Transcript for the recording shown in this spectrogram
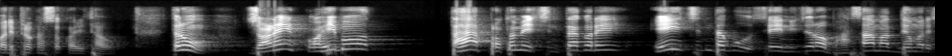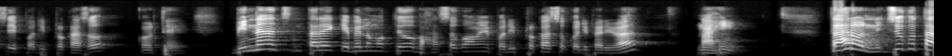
ପରିପ୍ରକାଶ କରିଥାଉ। ତେଣୁ ଜଣେ କହିବ ତାହା ପ୍ରଥମେ ଚିନ୍ତା କରେ। ଏଇ ଚିନ୍ତାକୁ ସେ ନିଜର ଭାଷା ମାଧ୍ୟମରେ ସେ ପରିପ୍ରକାଶ କରିଥାଏ। ବିନା ଚିନ୍ତାରେ କେବେ ମଧ୍ୟ ଭାଷାକୁ ଆମେ ପରିପ୍ରକାଶ କରିପାରିବା ନାହିଁ। ତାହାର ନିଜ କଥା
